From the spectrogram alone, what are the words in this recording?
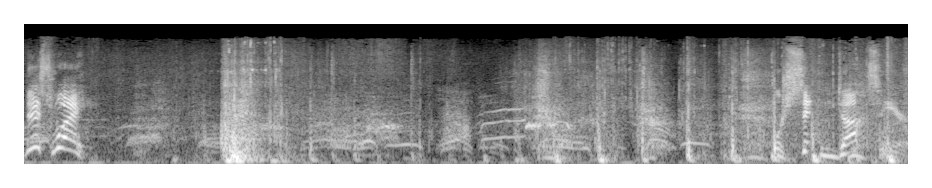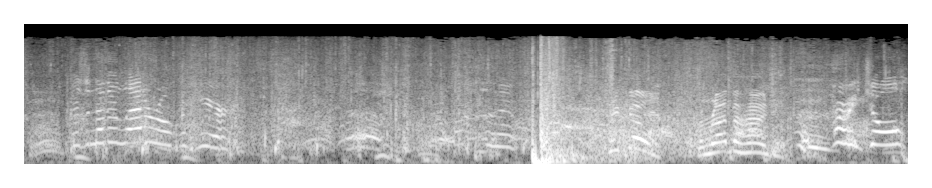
This way! We're here. There's another ladder over here. Keep going. I'm right behind you. Hurry, Joel.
